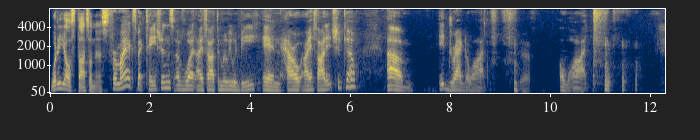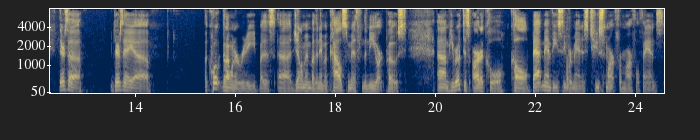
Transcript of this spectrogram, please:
what are y'all's thoughts on this? For my expectations of what I thought the movie would be and how I thought it should go, um, it dragged a lot. Yeah. a lot. There's a there's a uh, a quote that I want to read by this uh, gentleman by the name of Kyle Smith from the New York Post. Um, he wrote this article called "Batman v Superman is too smart for Marvel fans."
